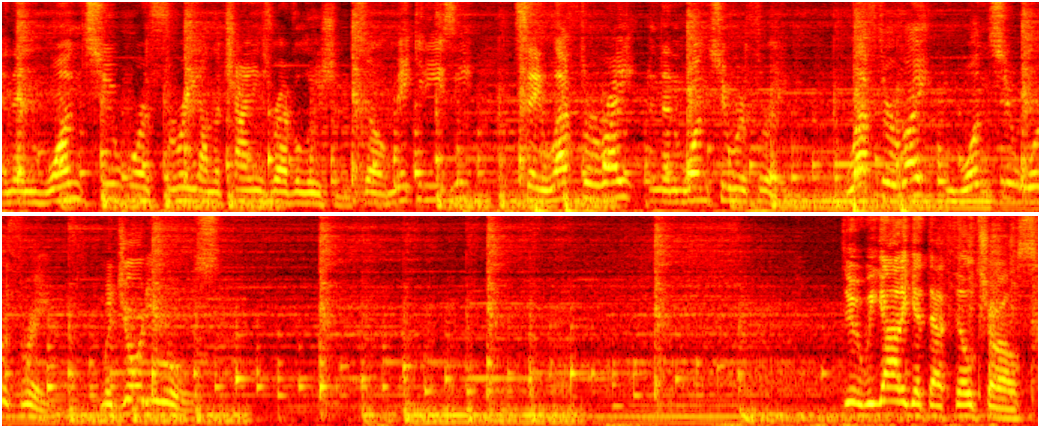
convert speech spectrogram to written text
And then one, two, or three on the Chinese Revolution. So make it easy. Say left or right, and then one, two, or three. Left or right, one, two, or three. Majority rules. Dude, we gotta get that Phil Charles.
